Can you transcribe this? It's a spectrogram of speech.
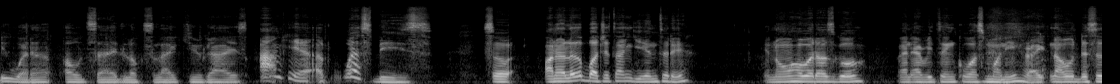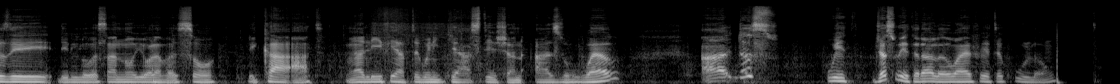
the weather outside looks like you guys. I'm here at westbees so on a little budget and gain today you know how it does go when everything costs money. Right now this is the the lowest i know you all ever saw the car at. When i leave you have to go in the gas station as well. Uh just wait just waited a little while for it to cool down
